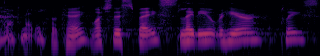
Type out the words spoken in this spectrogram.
Yeah. definitely. Okay, watch this space. Lady over here, please.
